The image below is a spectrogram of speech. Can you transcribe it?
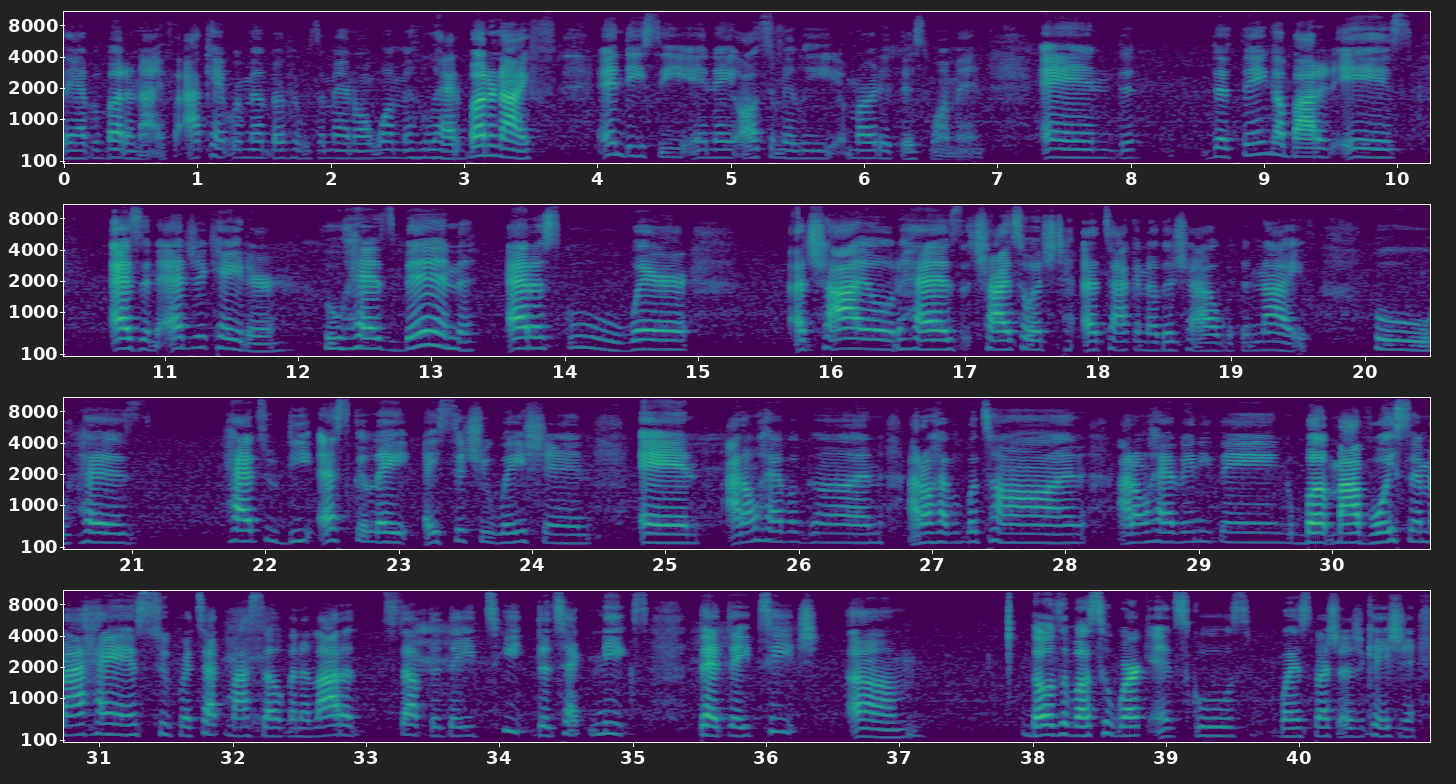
they have a butter knife. I can't remember if it was a man or a woman who had a butter knife in DC and they ultimately murdered this woman. And the, the thing about it is, as an educator who has been at a school where a child has tried to attack another child with a knife, who has had to de escalate a situation and I don't have a gun, I don't have a baton, I don't have anything but my voice and my hands to protect myself and a lot of stuff that they teach the techniques that they teach um, those of us who work in schools in special education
